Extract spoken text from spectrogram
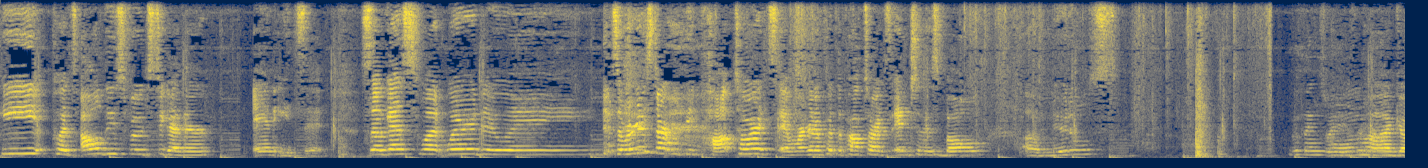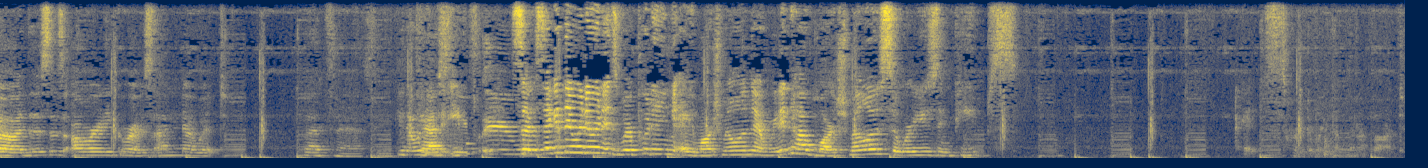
he puts all these foods together and eats it. So guess what we're doing? So we're gonna start with the Pop Tarts, and we're gonna put the Pop Tarts into this bowl of noodles. The thing's we Oh my god, this is already gross. I know it. That's nasty. You know what have to eat. So the second thing we're doing is we're putting a marshmallow in there. And we didn't have marshmallows, so we're using Peeps. Okay, this is harder to bring up than I thought.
